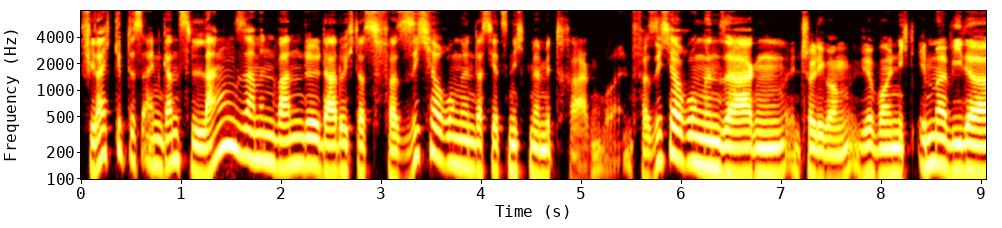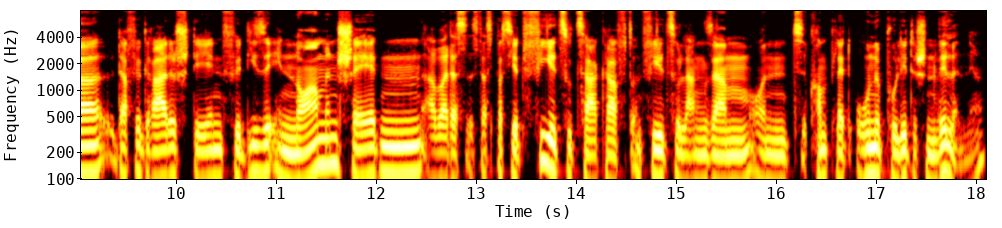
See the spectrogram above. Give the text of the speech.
Vielleicht gibt es einen ganz langsamen Wandel dadurch, dass Versicherungen das jetzt nicht mehr mittragen wollen. Versicherungen sagen, Entschuldigung, wir wollen nicht immer wieder dafür gerade stehen für diese enormen Schäden, aber das ist, das passiert viel zu zaghaft und viel zu langsam und komplett ohne politischen Willen, ja.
